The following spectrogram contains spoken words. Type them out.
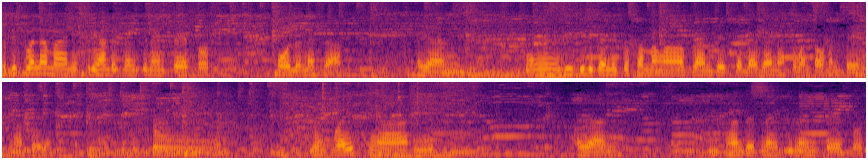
So this one naman is 399 pesos. Polo na siya. Ayan. Kung bibili ka nito sa mga branded talaga, nasa 1,000 pesos na to eh. So, yung price niya is ayan, 899 pesos.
